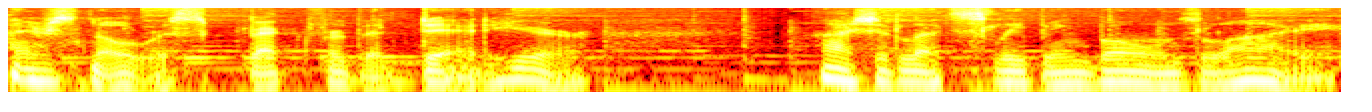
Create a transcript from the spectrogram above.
There's no respect for the dead here. I should let sleeping bones lie.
